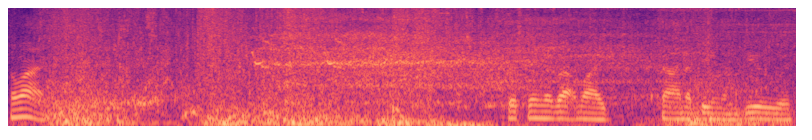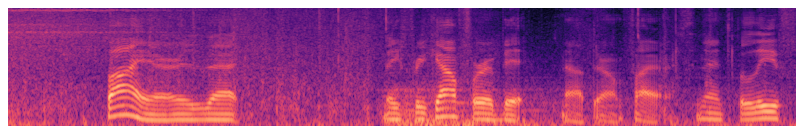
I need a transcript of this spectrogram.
Come on. The thing about my kind of being imbued with fire is that they freak out for a bit now they're on fire. So that's belief.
